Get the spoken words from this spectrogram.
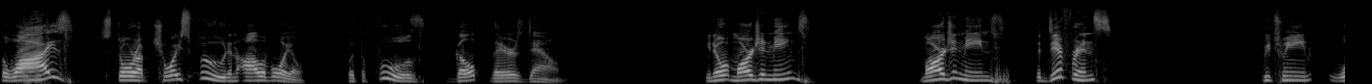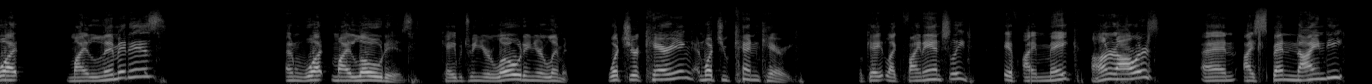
The wise store up choice food and olive oil, but the fools gulp theirs down. You know what margin means? Margin means the difference between what my limit is and what my load is. Okay, between your load and your limit. What you're carrying and what you can carry. Okay, like financially, if I make $100 and I spend 90,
